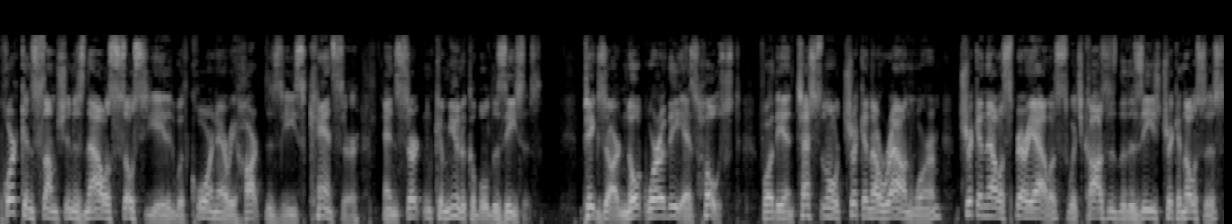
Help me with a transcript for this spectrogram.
Pork consumption is now associated with coronary heart disease, cancer, and certain communicable diseases. Pigs are noteworthy as host for the intestinal trichinella roundworm, Trichinella spiralis, which causes the disease trichinosis,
